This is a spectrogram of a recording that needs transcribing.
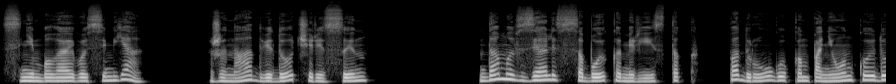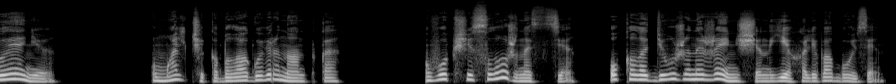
С ним была его семья. Жена, две дочери, сын дамы взяли с собой камеристок, подругу, компаньонку и дуэнию. У мальчика была гувернантка. В общей сложности около дюжины женщин ехали в обозе.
